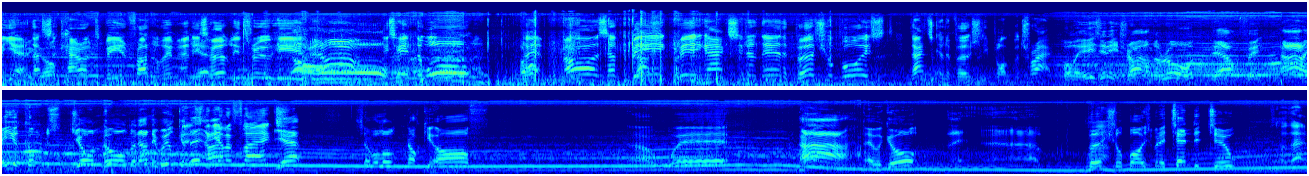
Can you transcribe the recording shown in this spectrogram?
Yeah, that's go. the carrot to be in front of him, and he's hurtling through here. Oh. He's hitting the wall. Oh. oh, it's a big, big accident there. The Birchall boys, that's going to virtually block the track. Well, it is, isn't it? It's right on the road, the outfit. Ah, here comes John Holt and Andy Wilkins. There's the yellow flags. Yeah. Let's have a look, knock it off. Where? Ah, there we go. Uh, Birchall boys been attended to. So that,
